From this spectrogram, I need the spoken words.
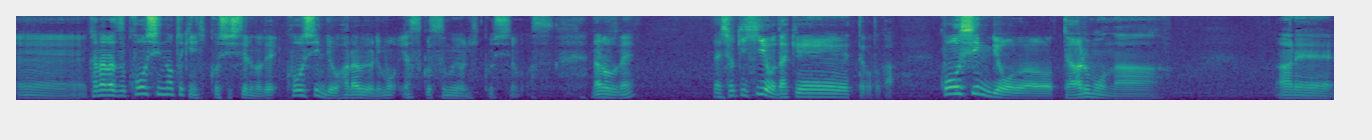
えー、必ず更新の時に引っ越ししてるので、更新料を払うよりも安く済むように引っ越ししてます。なるほどね。初期費用だけってことか。更新料ってあるもんな。あれ、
